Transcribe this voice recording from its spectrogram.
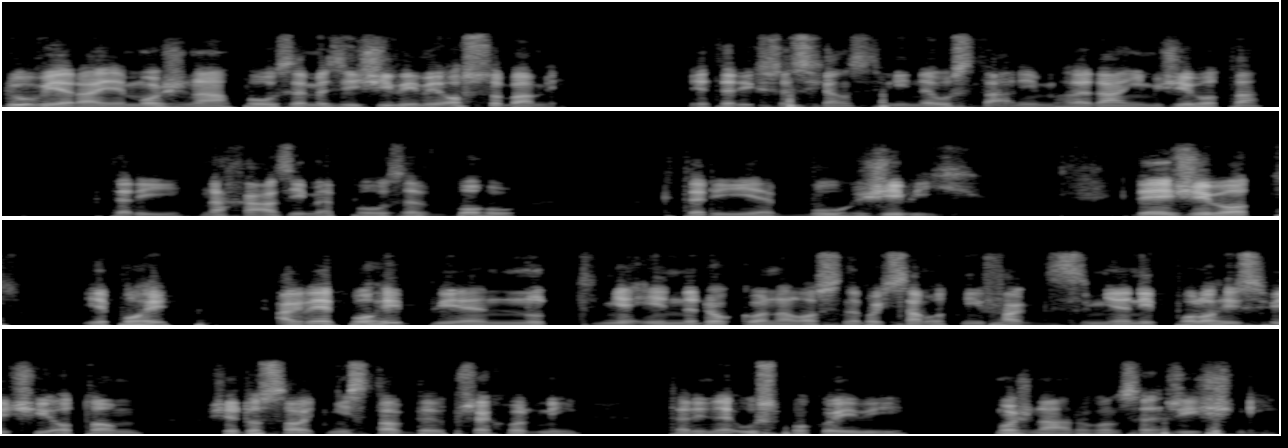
Důvěra je možná pouze mezi živými osobami. Je tedy křesťanství neustálým hledáním života, který nacházíme pouze v Bohu, který je Bůh živých. Kde je život, je pohyb. A kde je pohyb, je nutně i nedokonalost, neboť samotný fakt změny polohy svědčí o tom, že dosavadní stav byl přechodný, tedy neuspokojivý, možná dokonce hříšný.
